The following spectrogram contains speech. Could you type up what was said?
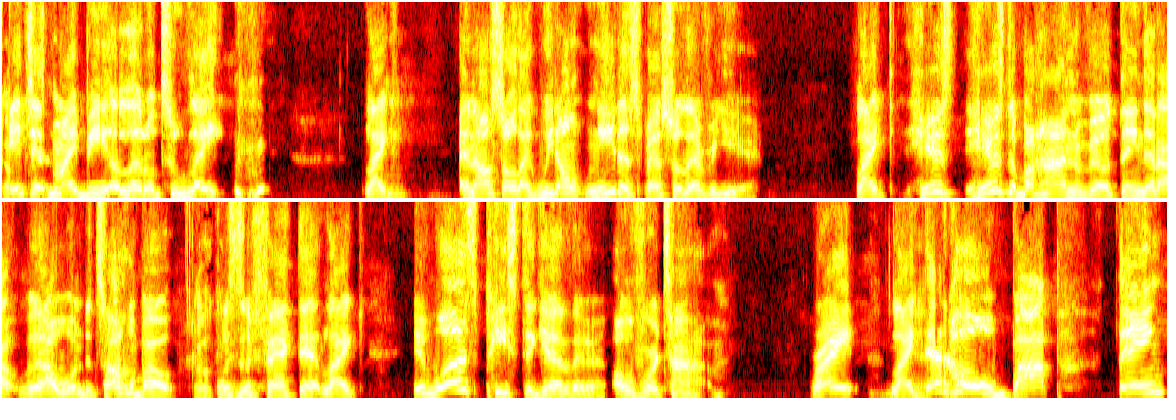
It just might be a little too late. like hmm. And also like we don't need a special every year. Like here's here's the behind the veil thing that I that I wanted to talk about was the fact that like it was pieced together over time, right? Like that whole bop thing,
